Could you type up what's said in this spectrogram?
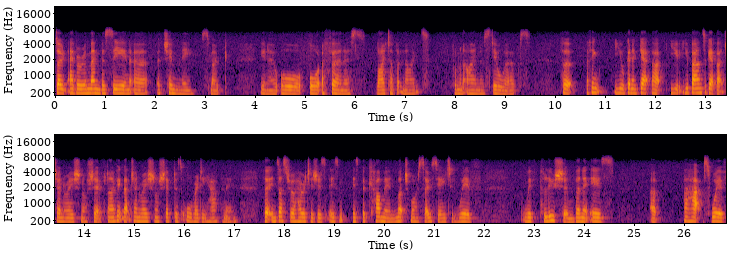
don't ever remember seeing a, a chimney smoke, you know, or, or a furnace light up at night from an iron and steelworks. For I think you're going to get that you, you're bound to get that generational shift and i think that generational shift is already happening that industrial heritage is, is, is becoming much more associated with with pollution than it is uh, perhaps with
